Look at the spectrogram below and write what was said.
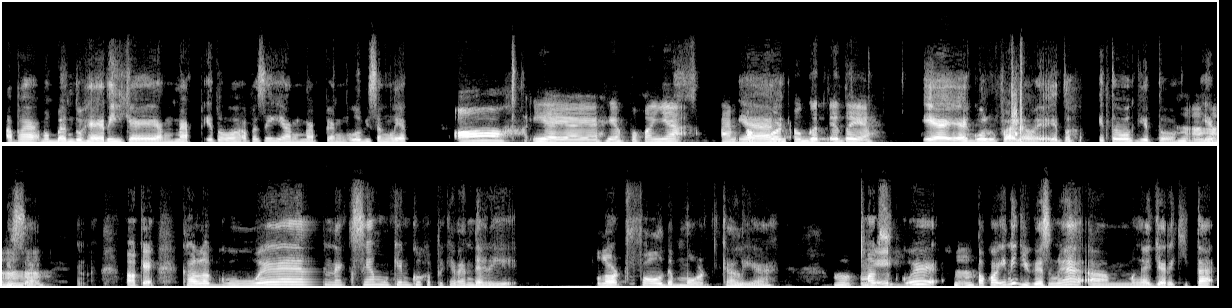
apa membantu Harry kayak yang map itu loh apa sih yang map yang lo bisa ngeliat oh iya iya iya yang pokoknya I'm yeah. up for no good itu ya iya iya gue lupa namanya itu itu gitu ya bisa oke okay. kalau gue nextnya mungkin gue kepikiran dari Lord Voldemort kali ya Okay. Maksud gue, tokoh ini juga sebenarnya um, mengajari kita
